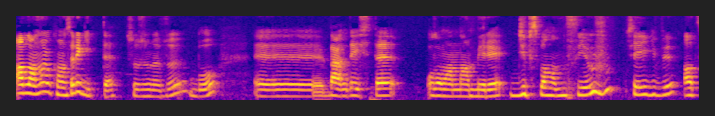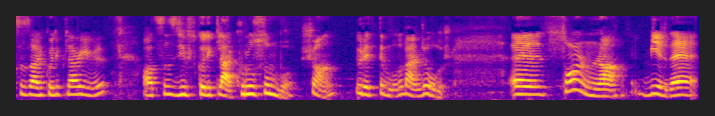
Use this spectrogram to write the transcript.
Ablamlar o konsere gitti. Sözün özü bu. E, ben de işte o zamandan beri cips bağımlısıyım. şey gibi atsız alkolikler gibi. Atsız cips kolikler kurulsun bu. Şu an ürettim bunu bence olur. Ee, sonra bir de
